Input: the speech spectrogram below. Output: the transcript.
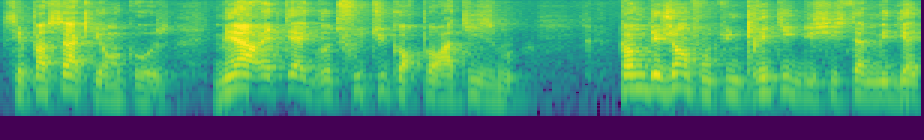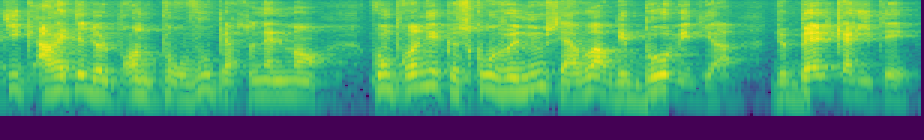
C'est pas ça qui est en cause. Mais arrêtez avec votre foutu corporatisme. Quand des gens font une critique du système médiatique, arrêtez de le prendre pour vous personnellement. Comprenez que ce qu'on veut nous, c'est avoir des beaux médias, de belle qualité.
